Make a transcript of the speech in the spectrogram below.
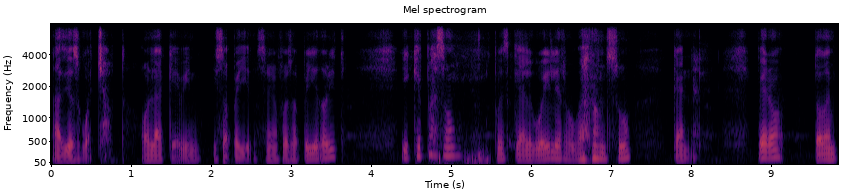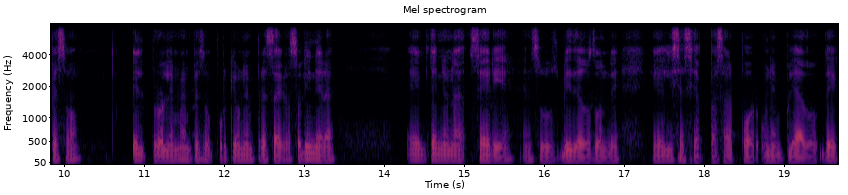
adiós watch out. Hola Kevin y su apellido. Se me fue su apellido ahorita. ¿Y qué pasó? Pues que al güey le robaron su canal. Pero todo empezó. El problema empezó porque una empresa gasolinera él tenía una serie en sus videos donde él se hacía pasar por un empleado de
